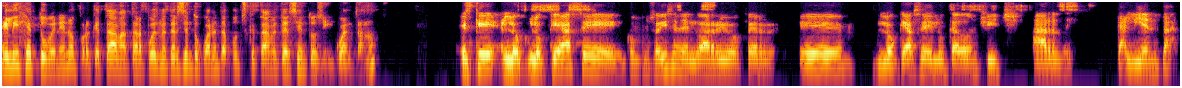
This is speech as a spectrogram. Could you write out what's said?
elige tu veneno porque te va a matar. Puedes meter 140 puntos que te va a meter 150, ¿no? Es que lo, lo que hace, como se dice en el barrio, Fer, eh, lo que hace Luka Doncic arde, calienta.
